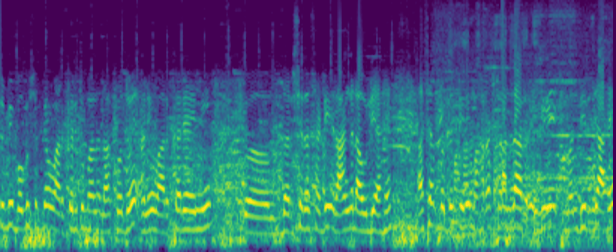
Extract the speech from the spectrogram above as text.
तुम्ही बघू शकता वारकरी तुम्हाला दाखवतोय आणि वारकऱ्यांनी यांनी दर्शनासाठी रांग लावली आहे. अशा पद्धतीने महाराष्ट्राला हे मंदिर जे आहे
